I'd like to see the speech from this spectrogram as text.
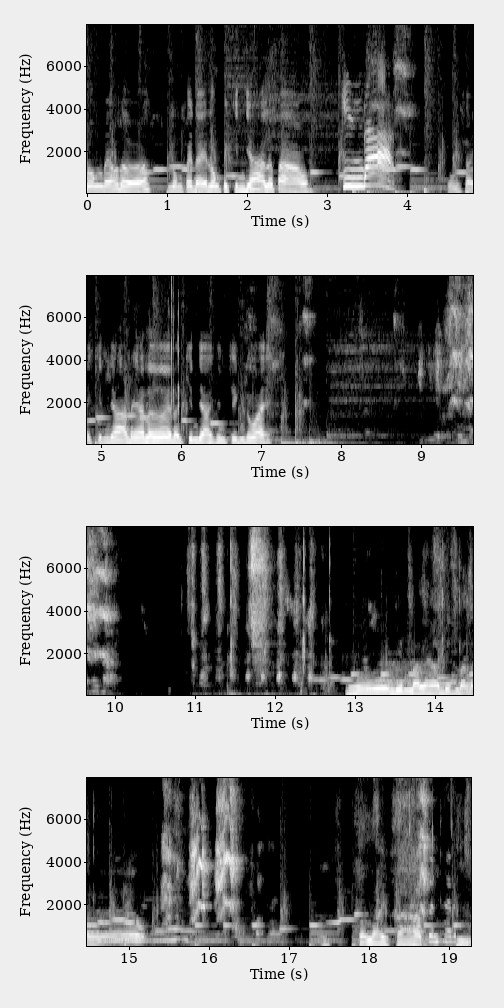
ลงแล้วเหรอ ลงไปไหนลงไปกินหญ้าหรือเปล่า กินได้สงสัยกินหญ้าแน่เลยน่ะกินหญ้าจริง ๆด้วย โอ้บินมาแล้วบินมาแล้วอะไรครับเป็นใครอืม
